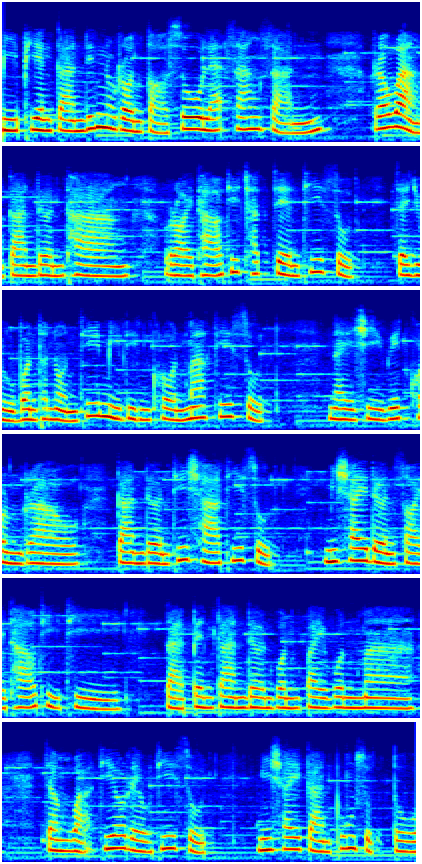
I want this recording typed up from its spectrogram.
มีเพียงการดิ้นรนต่อสู้และสร้างสรรค์ ระหว่างการเดินทาง รอยเท้าที่ชัดเจนที่สุด จะอยู่บนถนนที่มีดินโคลนมากที่สุด ในชีวิตคนเรา การเดินที่ช้าที่สุด มิใช่เดินซอยเท้าทีๆแต่เป็นการเดินวนไปวนมา จังหวะที่เร็วที่สุด มิใช่การพุ่งสุดตัว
